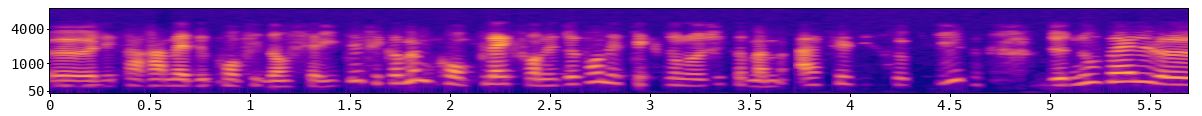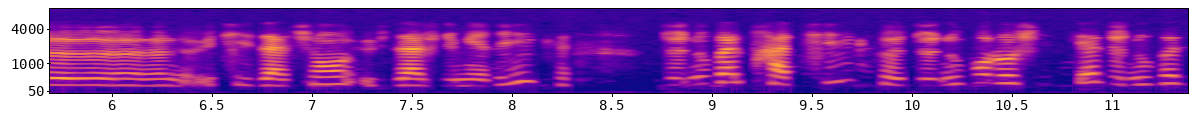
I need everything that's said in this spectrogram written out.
euh, les paramètres de confidentialité. C'est quand même complexe. On est devant des technologies quand même assez disruptives, de nouvelles euh, utilisations, usages numériques, de nouvelles pratiques, de nouveaux logiciels, de nouvelles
